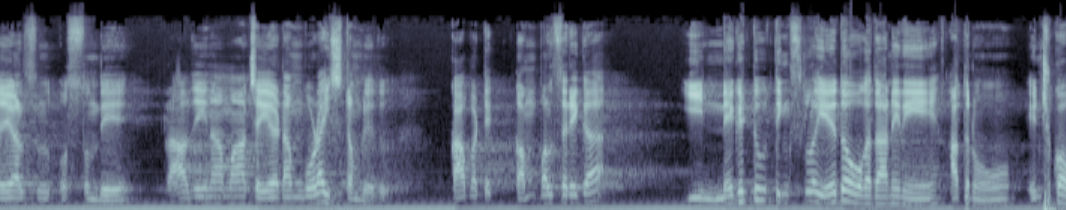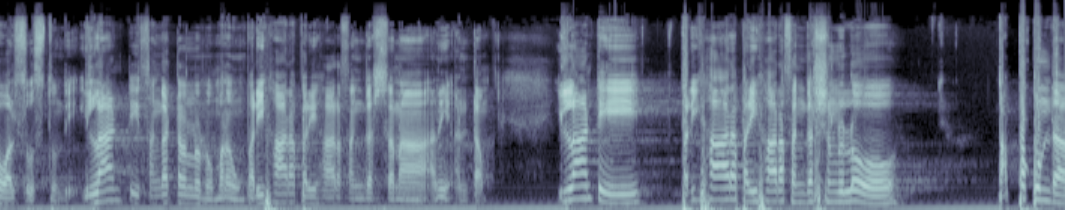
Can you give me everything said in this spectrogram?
చేయాల్సి వస్తుంది. రాజీనామా చేయడం కూడా ఇష్టం లేదు. కాబట్టి కంపల్సరీగా ఈ నెగటివ్ థింగ్స్లో ఏదో ఒక దానిని అతను ఎంచుకోవాల్సి వస్తుంది. ఇలాంటి సంఘటనలను మనం పరిహార పరిహార సంఘర్షణ అని అంటాం. ఇలాంటి పరిహార పరిహార సంఘర్షణలలో తప్పకుండా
